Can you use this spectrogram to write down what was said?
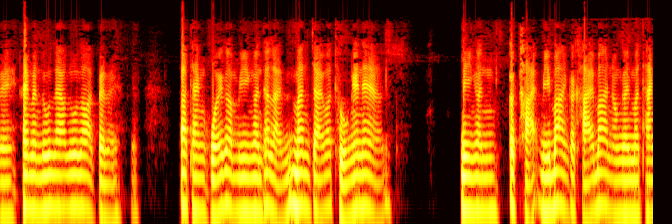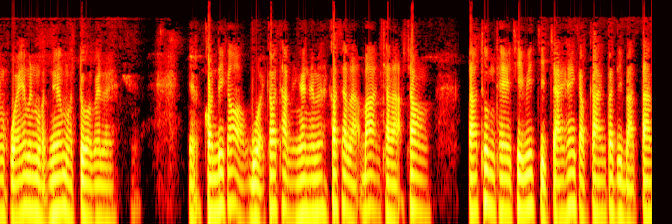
เลย ให้มันรู้แล้วรู้รอดไปเลยถ้าแทงหวยก็มีเงินเท่าไหร่มั่นใจว่าถูกแน่ๆ มีเงินก็ขายมีบ้านก็ขายบ้านเอาเงินมาแทงหวยให้มันหมดเนื้อหมดตัวไปเลย เนี่ย คนที่เขาออกบวชเขาทำอย่างนั้นใช่ไหมเขาสละบ้านสละช่องแล้วทุ่มเทชีวิตจิตใจให้กับการปฏิบัติตาม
